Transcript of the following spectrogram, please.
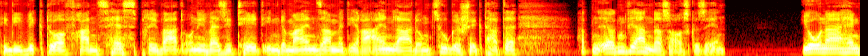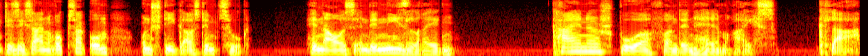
die die Viktor Franz Hess Privatuniversität ihm gemeinsam mit ihrer Einladung zugeschickt hatte, hatten irgendwie anders ausgesehen. Jona hängte sich seinen Rucksack um und stieg aus dem Zug. Hinaus in den Nieselregen. Keine Spur von den Helmreichs. Klar.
